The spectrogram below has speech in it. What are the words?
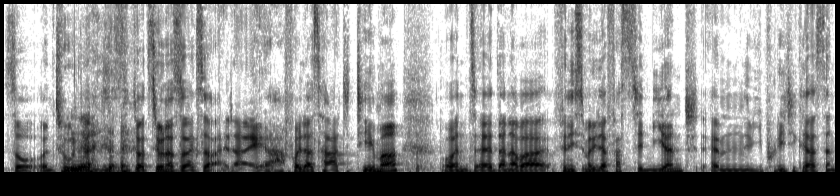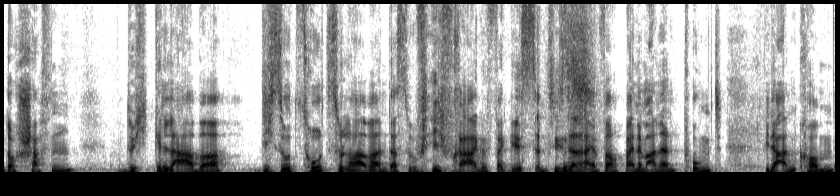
So, und du dann diese Situation hast, du sagst so, Alter, ey, ja, voll das harte Thema. Und äh, dann aber finde ich es immer wieder faszinierend, ähm, wie Politiker es dann doch schaffen, durch Gelaber dich so tot zu labern, dass du die Frage vergisst und sie dann einfach bei einem anderen Punkt wieder ankommen.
